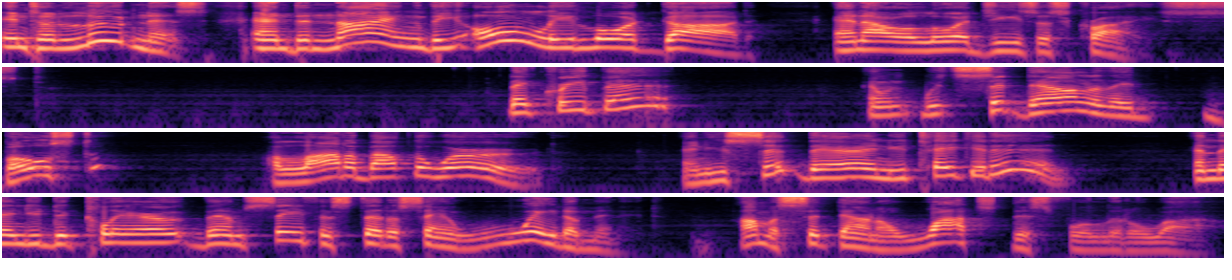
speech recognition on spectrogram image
into lewdness and denying the only Lord God and our Lord Jesus Christ. They creep in and we sit down and they boast a lot about the word. And you sit there and you take it in. And then you declare them safe instead of saying, wait a minute. I'm going to sit down and watch this for a little while.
